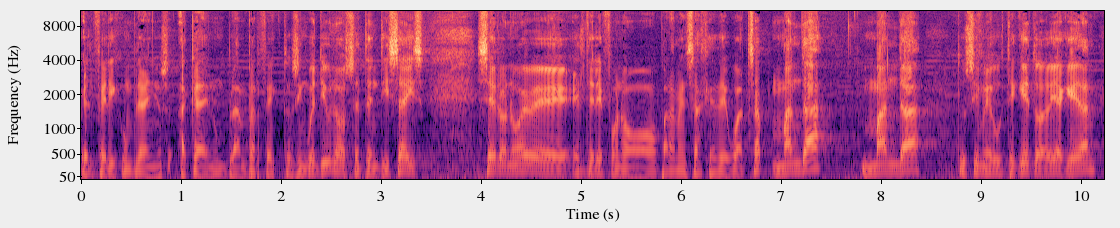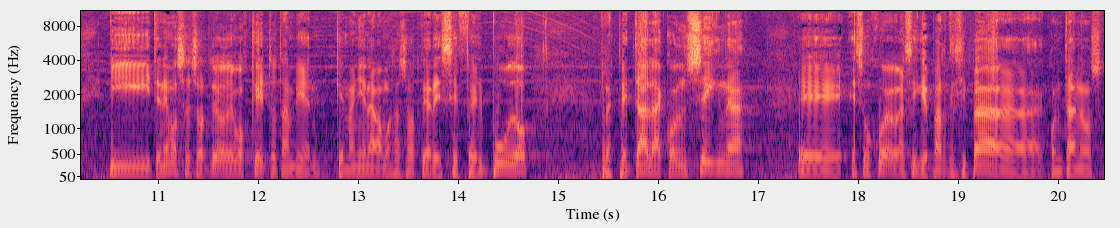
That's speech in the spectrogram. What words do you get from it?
el feliz cumpleaños acá en un plan perfecto. 51 76 09, el teléfono para mensajes de WhatsApp. Manda, manda, tú sí me guste que todavía quedan. Y tenemos el sorteo de Bosqueto también, que mañana vamos a sortear ese felpudo. Respetá la consigna. Eh, es un juego, así que participa, contanos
